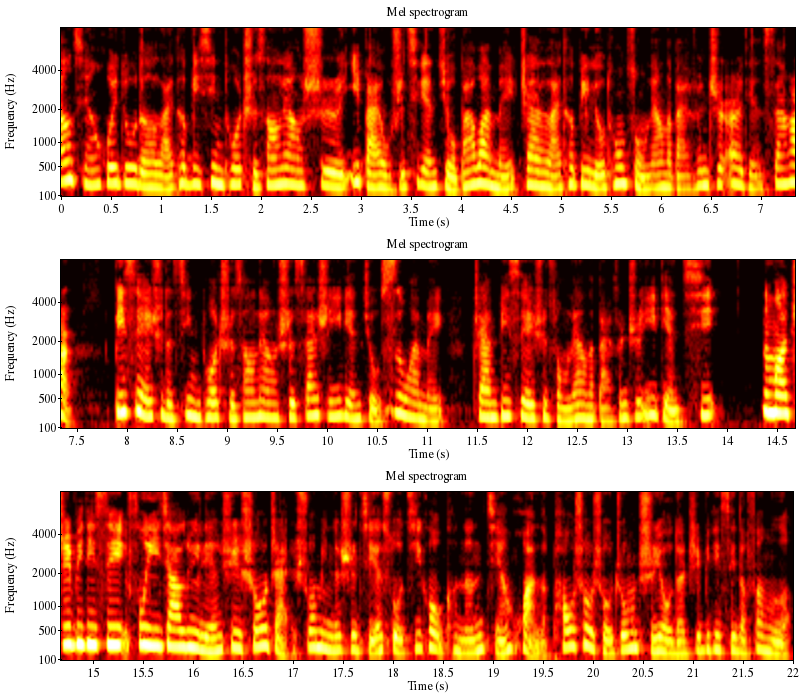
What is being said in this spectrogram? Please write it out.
当前灰度的莱特币信托持仓量是一百五十七点九八万枚，占莱特币流通总量的百分之二点三二。BCH 的信托持仓量是三十一点九四万枚，占 BCH 总量的百分之一点七。那么 GBTC 负溢价率连续收窄，说明的是解锁机构可能减缓了抛售手中持有的 GBTC 的份额，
